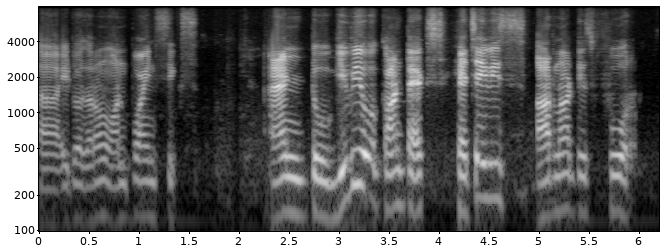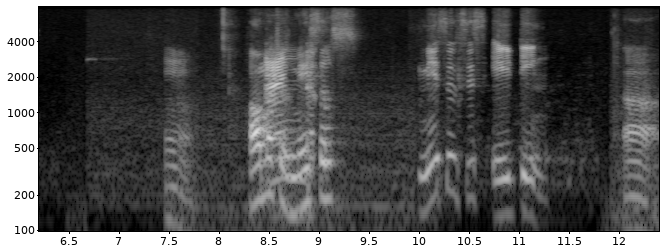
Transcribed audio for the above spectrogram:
uh, it was around 1.6. And to give you a context, HIV's R naught is 4, Hmm. how much is measles? measles is 18. Ah,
